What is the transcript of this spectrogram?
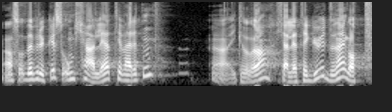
Altså, det brukes om kjærlighet til verden. Ja, ikke så bra. Kjærlighet til Gud, det er godt.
